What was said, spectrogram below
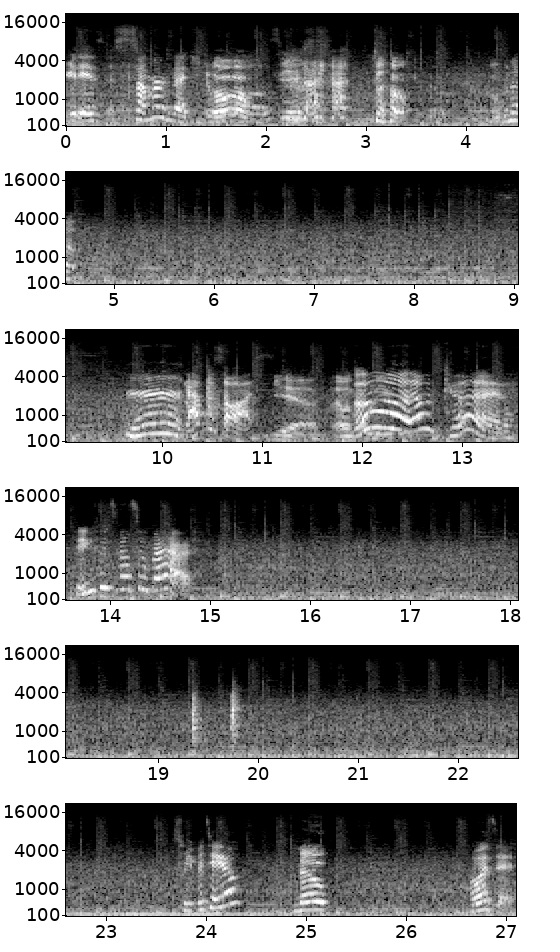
It is summer vegetables. Oh, yes. Open up. Mmm, applesauce. Yeah, that one's Oh, that was good. Baby food's not so bad. Sweet potato? Nope. What was it?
